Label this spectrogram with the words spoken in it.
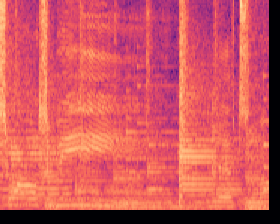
just want to be left alone.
